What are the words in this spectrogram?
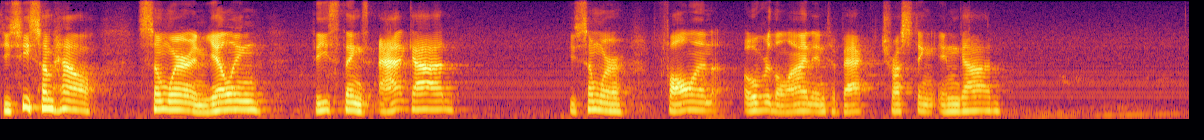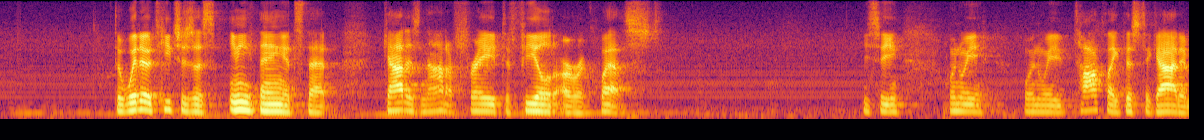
Do you see somehow, somewhere in yelling these things at God, you somewhere fallen over the line into back trusting in God? The widow teaches us anything, it's that God is not afraid to field our request. You see, when we when we talk like this to God, it,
